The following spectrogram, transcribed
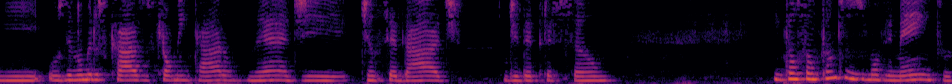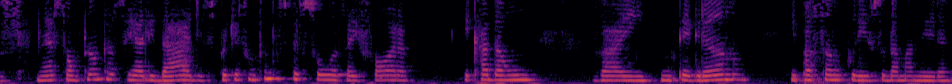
e os inúmeros casos que aumentaram, né, de, de ansiedade, de depressão. Então são tantos os movimentos, né? São tantas realidades, porque são tantas pessoas aí fora e cada um vai integrando e passando por isso da maneira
